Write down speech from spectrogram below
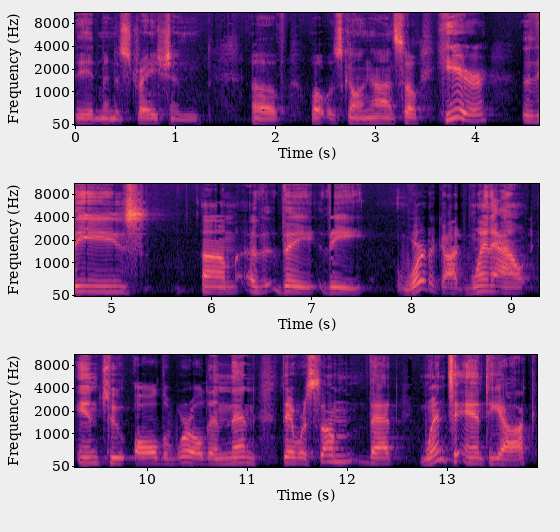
the administration of what was going on. So here, these um, the the word of God went out into all the world, and then there were some that went to Antioch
